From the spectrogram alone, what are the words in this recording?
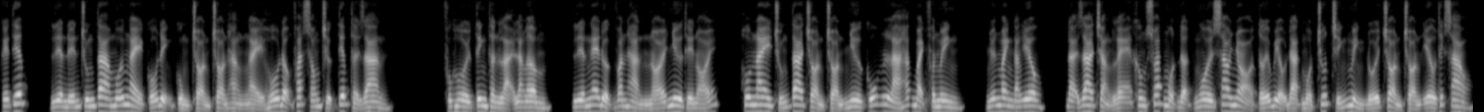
Kế tiếp, liền đến chúng ta mỗi ngày cố định cùng tròn tròn hàng ngày hô động phát sóng trực tiếp thời gian. Phục hồi tinh thần lại lang âm, liền nghe được Văn Hàn nói như thế nói, hôm nay chúng ta tròn tròn như cũ là hắc bạch phân minh, nhuyễn manh đáng yêu, đại gia chẳng lẽ không soát một đợt ngôi sao nhỏ tới biểu đạt một chút chính mình đối tròn tròn yêu thích sao.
